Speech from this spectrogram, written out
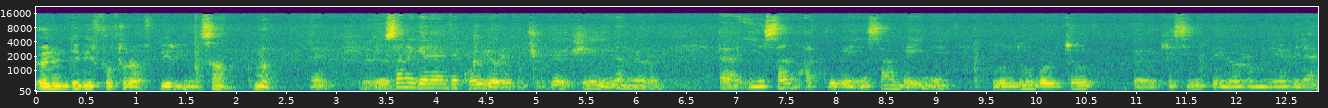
önünde bir fotoğraf, bir insan mı? Evet. Ee, İnsanı genelde koyuyorum çünkü şeye inanıyorum. Ee, insan aklı ve insan beyni bulunduğu boyutu e, kesinlikle yorumlayabilen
